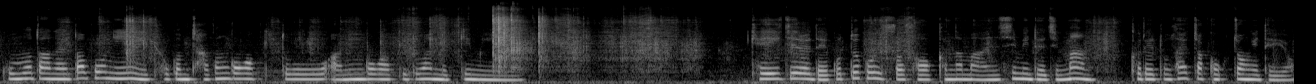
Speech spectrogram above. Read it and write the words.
고무단을 떠보니 조금 작은 것 같기도 아닌 것 같기도 한 느낌이에요. 게이지를 내고 뜨고 있어서 그나마 안심이 되지만 그래도 살짝 걱정이 돼요.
